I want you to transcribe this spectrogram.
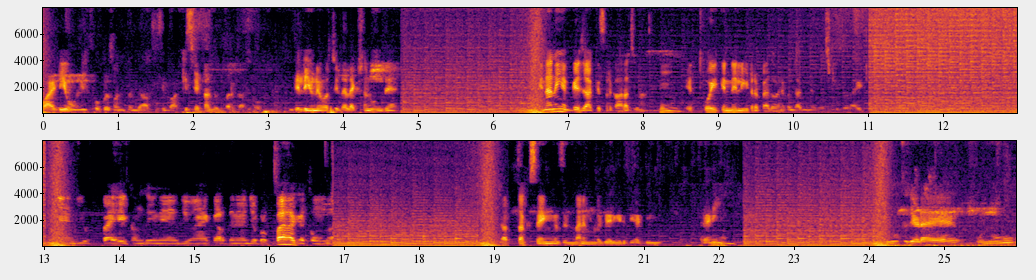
why do only focus on Punjab ਤੁਸੀਂ ਬਾਕੀ ਸਟੇਟਾਂ ਦੇ ਉੱਪਰ ਕਰ ਲਓ ਦਿੱਲੀ ਯੂਨੀਵਰਸਿਟੀ ਦਾ ਇਲੈਕਸ਼ਨ ਹੁੰਦੇ ਆ ਇਹਨਾਂ ਨੇ ਹੀ ਅੱਗੇ ਜਾ ਕੇ ਸਰਕਾਰਾਂ ਚਲਾਉਣਾ ਹੂੰ ਇੱਥੋਂ ਹੀ ਕਿੰਨੇ ਲੀਡਰ ਪੈਦਾ ਹੋਏ ਨੇ ਪੰਜਾਬ ਯੂਨੀਵਰਸਿਟੀ ਤੋਂ ਰਾਈਟ ਐਨਜੀਓ ਪੈਸੇ ਖਾਂਦੇ ਨੇ ਐਨਜੀਓ ਐ ਕਰਦੇ ਨੇ ਐਨਜੀਓ ਕੋਲ ਪੈਸਾ ਕਿੱਥੋਂ ਆਉਂਦਾ? ਜਦ ਤੱਕ ਸਿੰਘ ਜ਼ਿੰਦਾ ਨੇ ਮੈਨੂੰ ਲੱਗੇ ਰੀੜ ਦੀ ਹੱਡੀ ਰਹਿਣੀ ਹੈ ਯੂਥ ਜਿਹੜਾ ਹੈ, ਉਹਨੂੰ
